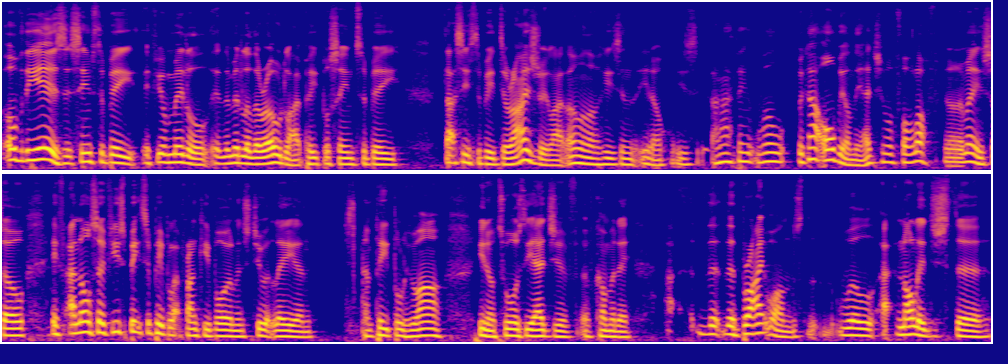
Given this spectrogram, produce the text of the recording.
over the years, it seems to be if you're middle in the middle of the road, like people seem to be. That seems to be derisory, like oh no, he's in, you know he's, and I think well we can't all be on the edge, we'll fall off. You know what I mean? So if and also if you speak to people like Frankie Boyle and Stewart Lee and and people who are you know towards the edge of, of comedy, the the bright ones will acknowledge the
